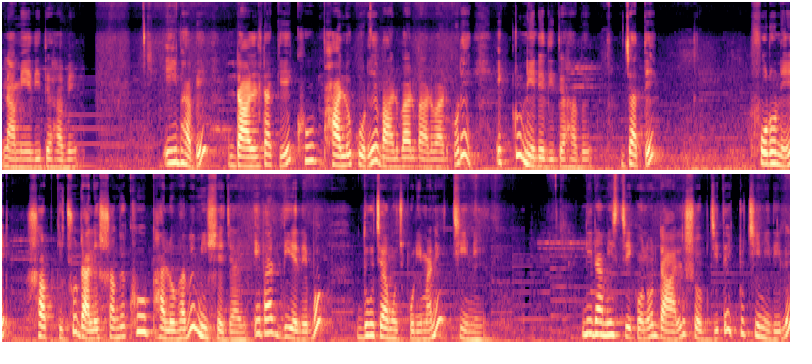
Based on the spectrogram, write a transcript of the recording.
নামিয়ে দিতে হবে। এইভাবে ডালটাকে খুব ভালো করে বারবার বারবার করে একটু নেড়ে দিতে হবে, যাতে ফোড়নের সব কিছু ডালের সঙ্গে খুব ভালোভাবে মিশে যায়। এবার দিয়ে দেব দু চামচ পরিমাণে চিনি। নিরামিষ যে কোনো ডাল সবজিতে একটু চিনি দিলে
